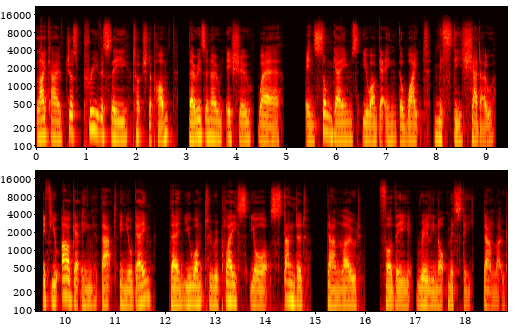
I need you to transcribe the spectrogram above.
like I've just previously touched upon, there is a known issue where in some games you are getting the white misty shadow. If you are getting that in your game, then you want to replace your standard download for the really not misty download.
